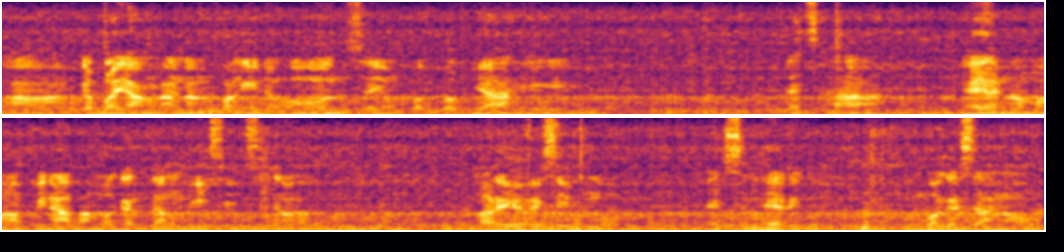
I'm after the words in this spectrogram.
Ah, gabayan ka ng Panginoon sa iyong pagbabiyahe. That's ah, ayan ang mga pinakamagandang message na marireceive mo. It's very good. Kumbaga sa ano,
